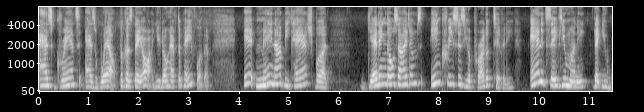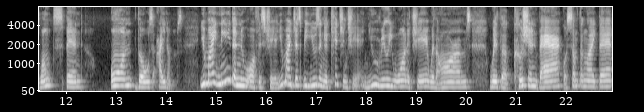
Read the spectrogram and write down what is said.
as grants as well, because they are. You don't have to pay for them. It may not be cash, but getting those items increases your productivity and it saves you money that you won't spend on those items. You might need a new office chair. You might just be using a kitchen chair and you really want a chair with arms, with a cushion back, or something like that.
